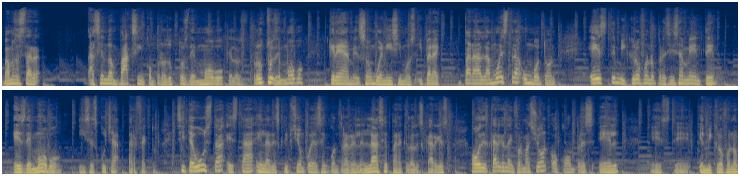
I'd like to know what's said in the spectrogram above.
vamos a estar haciendo unboxing con productos de Movo, que los productos de Movo, créanme, son buenísimos. Y para, para la muestra, un botón. Este micrófono precisamente es de Movo y se escucha perfecto. Si te gusta, está en la descripción, puedes encontrar el enlace para que lo descargues o descargues la información o compres el, este, el micrófono.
